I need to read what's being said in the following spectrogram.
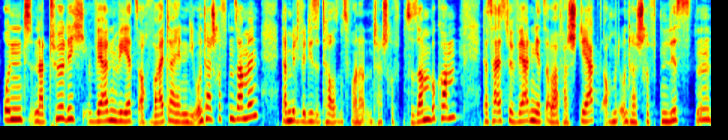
Und natürlich werden wir jetzt auch weiterhin die Unterschriften sammeln, damit wir diese 1200 500 Unterschriften zusammenbekommen. Das heißt, wir werden jetzt aber verstärkt auch mit Unterschriftenlisten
